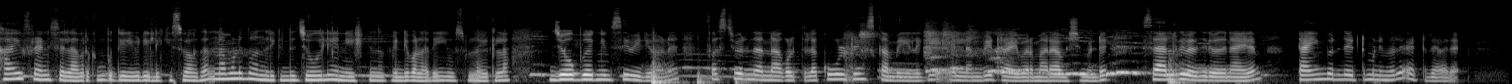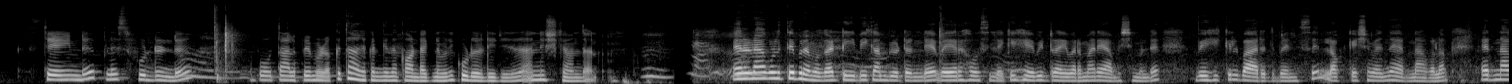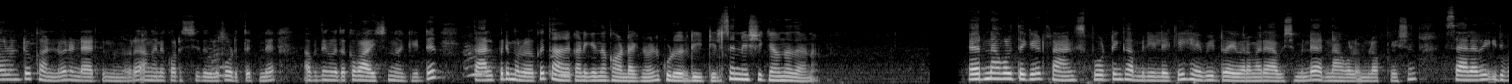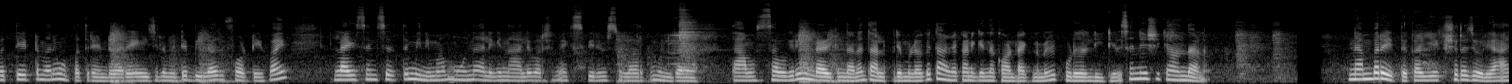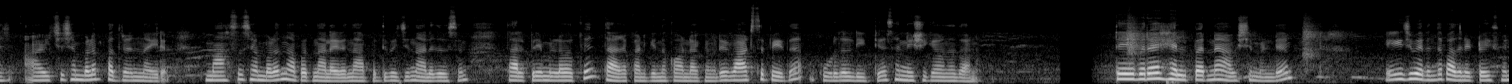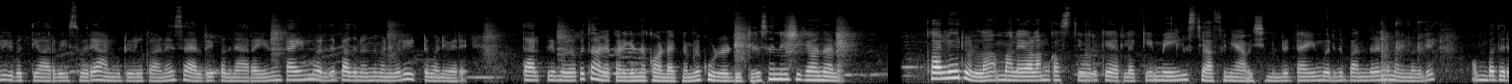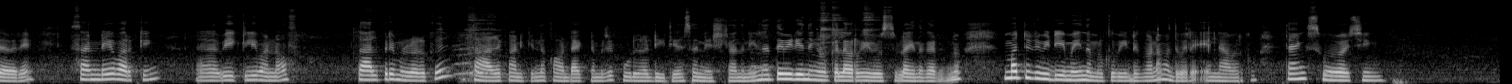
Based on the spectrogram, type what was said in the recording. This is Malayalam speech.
ഹായ് ഫ്രണ്ട്സ് എല്ലാവർക്കും പുതിയൊരു വീഡിയോയിലേക്ക് സ്വാഗതം. നമ്മളിന്ന് വന്നിരിക്കുന്നത് ജോലി അന്വേഷിക്കുന്നവർക്ക് വേണ്ടി വളരെ യൂസ്ഫുൾ ആയിട്ടുള്ള ജോബ് വേക്കൻസി വീഡിയോ ആണ്. ഫസ്റ്റ് വരുന്ന എറണാകുളത്തുള്ള കൂൾ ഡ്രിങ്ക്സ് കമ്പനിയിലേക്ക് എൽ എം ബി ഡ്രൈവർമാർ ആവശ്യമുണ്ട്. സാലറി വരുന്നത് ഇരുപതിനായിരം ടൈം വരുന്നത് എട്ട് മണി മുതൽ എട്ടര വരെ. സ്റ്റേ ഉണ്ട് പ്ലസ് ഫുഡ് ഉണ്ട്. അപ്പോൾ താല്പര്യമുള്ളവർക്ക് താഴെ കാണിക്കുന്ന കോൺടാക്ട് നമ്പറിൽ കൂടുതൽ ഡീറ്റെയിൽ അന്വേഷിക്കാവുന്നതാണ്. എറണാകുളത്തെ പ്രമുഖ ടി വി കമ്പ്യൂട്ടറിന്റെ വെയർ ഹൗസിലേക്ക് ഹെവി ഡ്രൈവർമാരെ ആവശ്യമുണ്ട്. വെഹിക്കിൾ ഭാരത് ബെൻസ് ലൊക്കേഷൻ വരുന്ന എറണാകുളം എറണാകുളം ടു കണ്ണൂർ രണ്ടായിരത്തി മുന്നൂറ്. അങ്ങനെ കുറച്ച് ഇതുകൾ കൊടുത്തിട്ടുണ്ട്. അപ്പോൾ നിങ്ങളിതൊക്കെ വായിച്ച് നോക്കിയിട്ട് താല്പര്യമുള്ളവർക്ക് താഴെ കാണിക്കുന്ന കോൺടാക്റ്റ് നമ്പറിൽ കൂടുതൽ ഡീറ്റെയിൽസ് അന്വേഷിക്കാവുന്നതാണ്. എറണാകുളത്തേക്ക് ട്രാൻസ്പോർട്ടിംഗ് കമ്പനിയിലേക്ക് ഹെവി ഡ്രൈവർമാരെ ആവശ്യമുണ്ട്. എറണാകുളം ലൊക്കേഷൻ സാലറി ഇരുപത്തിയെട്ട് മുതൽ മുപ്പത്തിരണ്ട് വരെ. Age limit below forty five licence എടുത്ത് മിനിമം മൂന്ന് അല്ലെങ്കിൽ നാല് വർഷം എക്സ്പീരിയൻസ് ഉള്ളവർക്ക് മുൻഗണന. താമസ സൗകര്യം ഉണ്ടായിരിക്കുന്നതാണ് താല്പര്യമുള്ളവർക്ക് താഴെ കാണിക്കുന്ന കോൺടാക്ട് നമ്പറിൽ കൂടുതൽ ഡീറ്റെയിൽസ് അന്വേഷിക്കാവുന്നതാണ്. നമ്പർ എയ്ത്ത് കയ്യക്ഷര ജോലി. ആഴ്ച ശമ്പളം പതിനൊന്നായിരം. മാസ ശമ്പളം നാൽപ്പത്തിനാലായിരം നാൽപ്പത്തി വെച്ച് നാല് ദിവസം താല്പര്യമുള്ളവർക്ക് താഴെ കാണിക്കുന്ന കോൺടാക്ട് നമ്പറിൽ വാട്സപ്പ് ചെയ്ത് കൂടുതൽ ഡീറ്റെയിൽസ് അന്വേഷിക്കാവുന്നതാണ്. തേവര ഹെൽപ്പറിന് ആവശ്യമുണ്ട്. ഏജ് വരുന്നത് പതിനെട്ട് വയസ്സ് മുതൽ ഇരുപത്തി ആറ് വയസ്സ് വരെ ആൺകുട്ടികൾക്കാണ്. സാലറി പതിനാറായിരം. ടൈം വരുന്നത് പതിനൊന്ന് മണി മുതൽ എട്ട് മണി വരെ. താല്പര്യമുള്ളവർക്ക് താഴെ കാണിക്കുന്ന കോൺടാക്ട് നമ്പറിൽ കൂടുതൽ ഡീറ്റെയിൽസ് അന്വേഷിക്കാവുന്നതാണ്. കലൂരുള്ള മലയാളം കസ്റ്റമർ കെയറിലേക്ക് മെയിൽ സ്റ്റാഫിനെ ആവശ്യമുണ്ട്. ടൈം വരുന്നത് പന്ത്രണ്ട് മണി മുതൽ ഒമ്പതര വരെ. Sunday working weekly one off താല്പര്യമുള്ളവർക്ക് താഴെ കാണിക്കുന്ന കോൺടാക്ട് നമ്പറിൽ കൂടുതൽ ഡീറ്റെയിൽസ് അന്വേഷിക്കാമെന്നുണ്ടെങ്കിൽ ഇന്നത്തെ വീഡിയോ നിങ്ങൾക്ക് എല്ലാവർക്കും യൂസ്ഫുൾ എന്ന് കരുതുന്നു. മറ്റൊരു വീഡിയോയുമായി നമുക്ക് വീണ്ടും കാണാം. അതുവരെ എല്ലാവർക്കും താങ്ക്സ് ഫോർ വാച്ചിങ്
